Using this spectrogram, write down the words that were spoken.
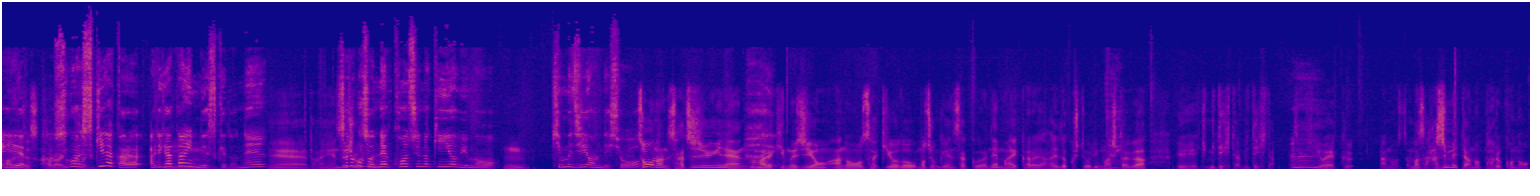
あいやすからすごい好きだからありがたいんですけどね、ねえ大変でしょそれこそねと今週の金曜日もうん、キム・ジヨンでしょ？そうなんです。82年生まれはいキム・ジヨン、あの先ほどもちろん原作はね前から拝読しておりましたが、えー見てきた見てきた。さっきようやく、あのまず初めてあのパルコの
